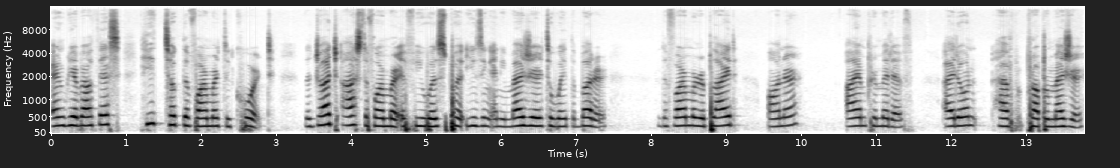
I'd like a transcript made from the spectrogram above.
Angry about this, he took the farmer to court. The judge asked the farmer if he was using any measure to weigh the butter. The farmer replied, Honor, I am primitive. I don't have proper measure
